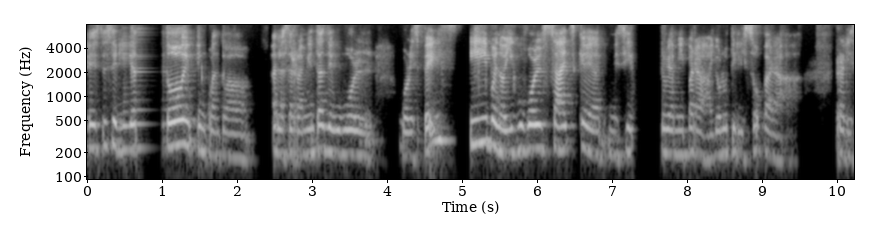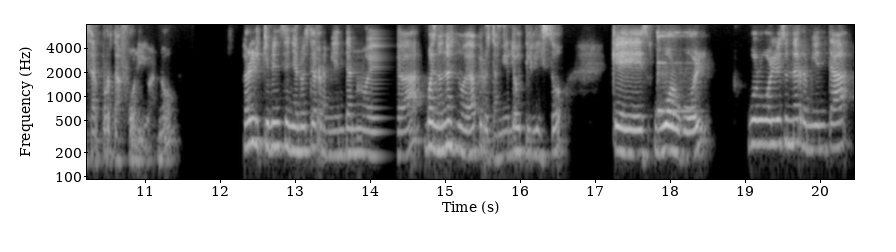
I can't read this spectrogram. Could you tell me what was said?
este sería todo en, cuanto a, las herramientas de Google Workspace. Y bueno, y Google Sites que me sirve a mí para, yo lo utilizo para realizar portafolios, ¿no? Ahora les quiero enseñar otra herramienta nueva, bueno, no es nueva, pero también la utilizo, que es WordWall. WordWall es una herramienta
